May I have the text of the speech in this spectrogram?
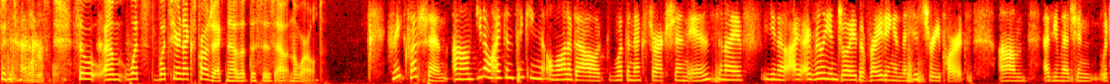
Wonderful. so, um, what's what's your next project now that this is out in the world? Great question. Um, you know, I've been thinking a lot about what the next direction is, and I've, you know, I, I really enjoy the writing and the history part, um, as you mentioned, which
